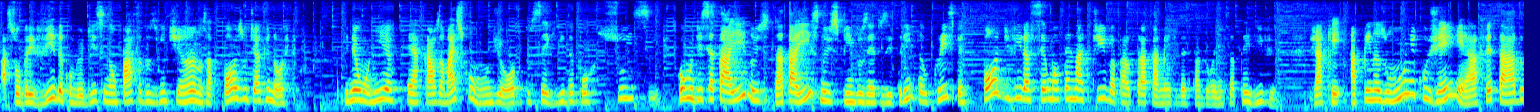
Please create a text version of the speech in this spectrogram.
A sobrevida, como eu disse, não passa dos 20 anos após o diagnóstico. Pneumonia é a causa mais comum de óbito, seguida por suicídio. Como disse a Thaís, no, a Thaís, no SPIN 230, o CRISPR pode vir a ser uma alternativa para o tratamento dessa doença terrível já que apenas um único gene é afetado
